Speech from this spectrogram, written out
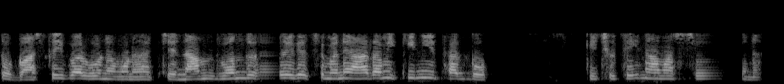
তো বাঁচতেই পারব না মনে হচ্ছে। নাম বন্ধ হয়ে গেছে মানে আর আমি কি নিয়ে থাকব? কিছুতেই নাম আসছে না।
